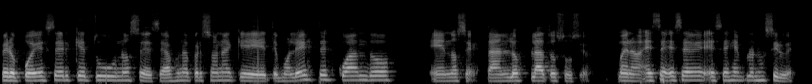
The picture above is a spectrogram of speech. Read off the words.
pero puede ser que tú, no sé, seas una persona que te molestes cuando, eh, no sé, están los platos sucios. Bueno, ese, ese, ese ejemplo no sirve,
